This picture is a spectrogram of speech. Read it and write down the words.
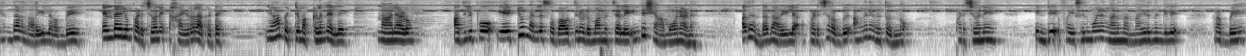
എന്താണെന്നറിയില്ല റബ്ബേ. എന്തായാലും പഠിച്ചവനെ ഹൈറലാക്കട്ടെ. ഞാൻ പറ്റ മക്കൾ തന്നെയല്ലേ നാലാളും. അതിലിപ്പോൾ ഏറ്റവും നല്ല സ്വഭാവത്തിനുടമാന്ന് വെച്ചാൽ എന്റെ ഷാമോനാണ് അതെന്താണെന്നറിയില്ല പഠിച്ച റബ്ബ് അങ്ങനെ അങ്ങ് തന്നു. പഠിച്ചവനെ എന്റെ ഫൈസൽ മോൻ എങ്ങാനും നന്നായിരുന്നെങ്കിൽ റബ്ബേ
